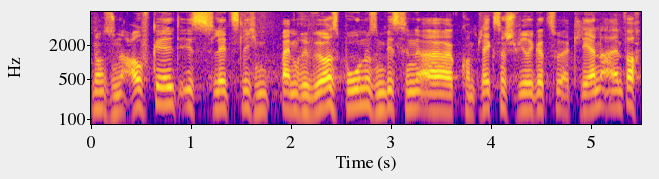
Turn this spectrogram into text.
Genau, so ein Aufgeld ist letztlich beim Reverse-Bonus ein bisschen äh, komplexer, schwieriger zu erklären einfach.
